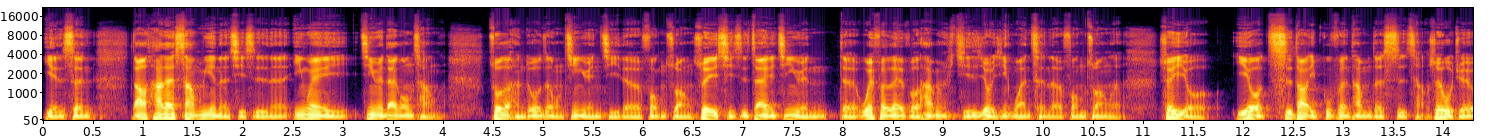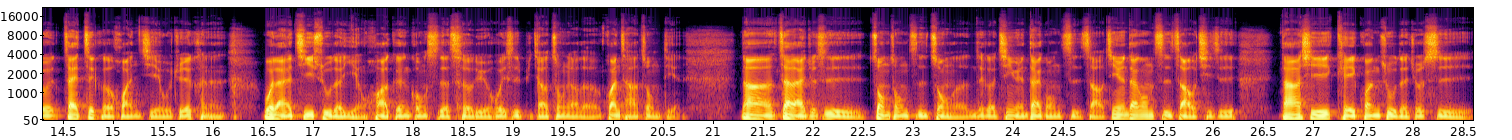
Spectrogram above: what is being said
延伸。然后它在上面呢，其实呢，因为晶圆代工厂做了很多这种晶圆级的封装，所以其实在晶圆的 wafer level，他们其实就已经完成了封装了，所以有。也有吃到一部分他们的市场，所以我觉得在这个环节，我觉得可能未来技术的演化跟公司的策略会是比较重要的观察重点。那再来就是重中之重了，这个晶圆代工制造。晶圆代工制造，其实大家其实可以关注的就是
